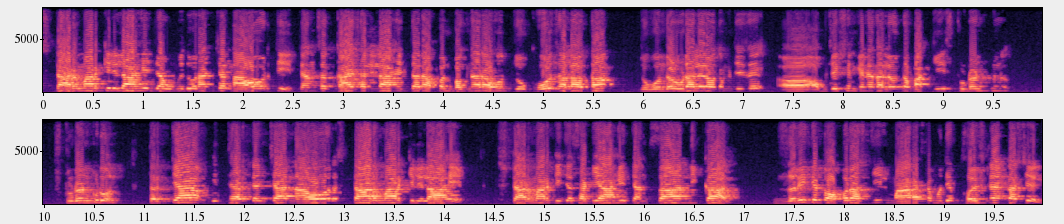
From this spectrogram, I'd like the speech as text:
स्टार मार्क केलेला आहे ज्या उमेदवारांच्या नावावरती त्यांचं काय झालेलं आहे तर आपण बघणार आहोत. जो घोळ झाला होता जो गोंधळ उडालेला होता म्हणजे जे ऑब्जेक्शन घेण्यात आलं होतं बाकी स्टुडंट स्टुडंटकडून तर त्या विद्यार्थ्यांच्या नावावर स्टार मार्क केलेला आहे. स्टार मार्क याच्यासाठी आहे त्यांचा निकाल. जरी ते टॉपर असतील महाराष्ट्रामध्ये फर्स्ट रँक असेल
